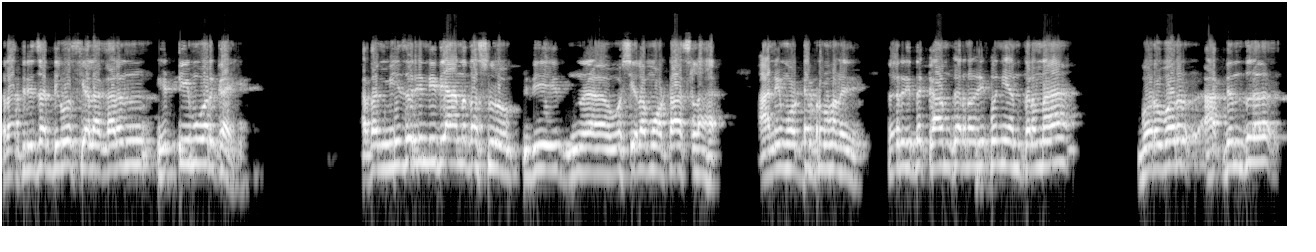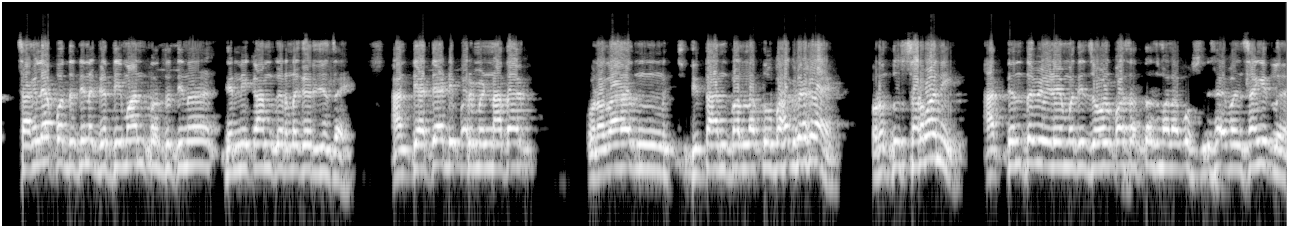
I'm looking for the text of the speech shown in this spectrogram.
रात्रीचा दिवस केला कारण हे टीम वर्क आहे. आता मी जरी निधी आणत असलो निधी वशीला मोठा असला आणि मोठ्या प्रमाणात तर इथं काम करणारी पण यंत्रणा बरोबर अत्यंत चांगल्या पद्धतीनं गतिमान पद्धतीनं त्यांनी काम करणं गरजेचं आहे. आणि त्या त्या डिपार्टमेंटनं आता कोणाला किती ताण पडला तो भाग वेगळा आहे. परंतु सर्वांनी अत्यंत वेळेमध्ये जवळपास आताच मला भोसले साहेबांनी सांगितलं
